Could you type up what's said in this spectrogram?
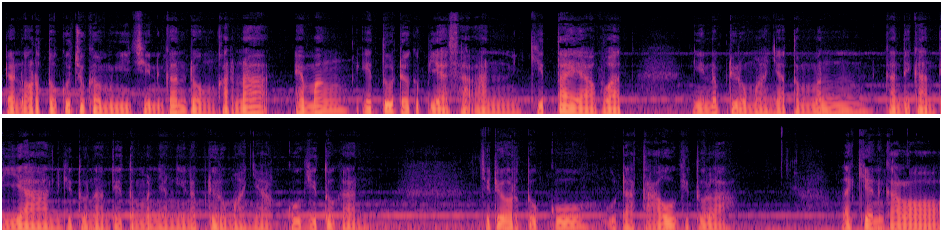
Dan ortuku juga mengizinkan dong karena emang itu udah kebiasaan kita ya buat nginep di rumahnya temen ganti-gantian gitu nanti temen yang nginep di rumahnya aku gitu kan. Jadi ortuku udah tahu gitulah lagian kalau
